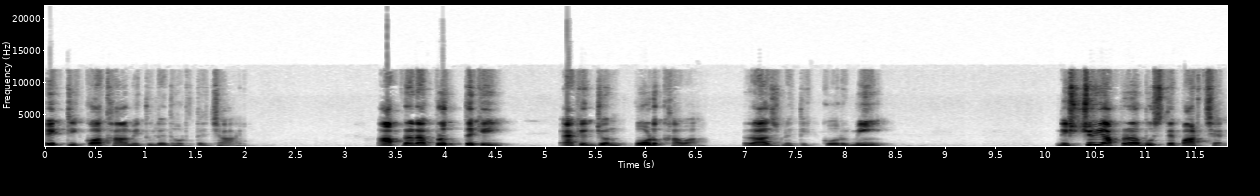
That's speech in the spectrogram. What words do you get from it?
একটি কথা আমি তুলে ধরতে চাই। আপনারা প্রত্যেকেই এক একজন পোড় খাওয়া রাজনৈতিক কর্মী। নিশ্চয়ই আপনারা বুঝতে পারছেন।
